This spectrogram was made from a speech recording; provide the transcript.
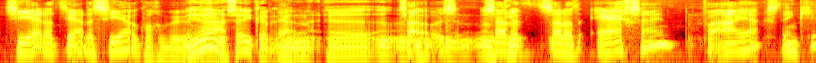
Zie jij dat? Ja, dat zie jij ook wel gebeuren. Ja, zeker. En, eh, Zou, dat, zou dat erg zijn voor Ajax, denk je?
